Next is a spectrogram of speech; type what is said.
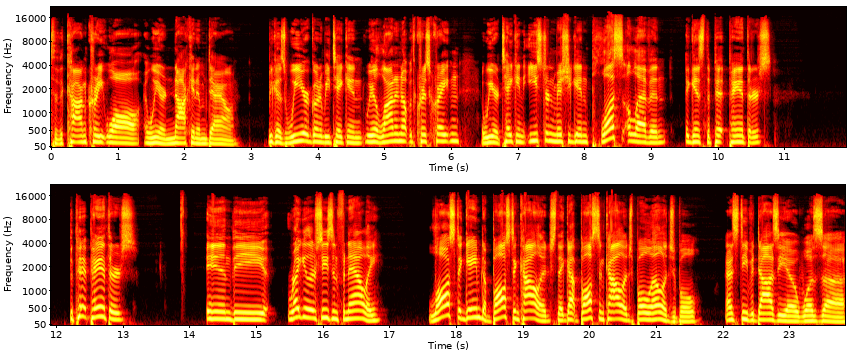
to the concrete wall and we are knocking him down because we are going to be taking we are lining up with Chris Creighton and we are taking Eastern Michigan plus 11 against the Pitt Panthers. The Pitt Panthers in the regular season finale lost a game to Boston College. They got Boston College bowl eligible as Steve Addazio was uh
